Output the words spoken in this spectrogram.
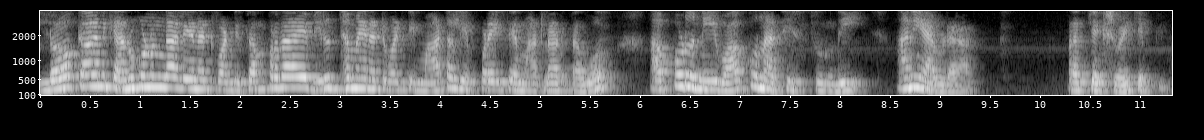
లోకానికి అనుగుణంగా లేనటువంటి సంప్రదాయ విరుద్ధమైనటువంటి మాటలు ఎప్పుడైతే మాట్లాడతావో అప్పుడు నీ వాక్కు నశిస్తుంది అని ఆవిడ ప్రత్యక్షమై చెప్పింది.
